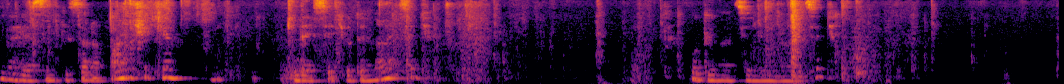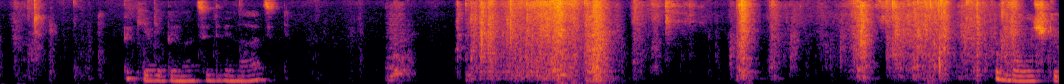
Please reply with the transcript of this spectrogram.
вегесенькі сарафанчики, 10-11, 11-12, такі 11-12. Футболочки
